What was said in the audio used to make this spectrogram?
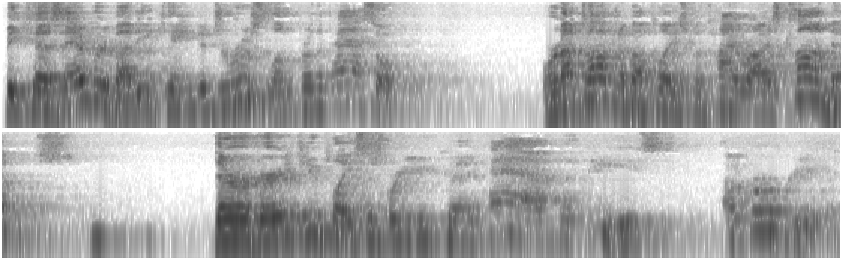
Because everybody came to Jerusalem for the Passover. We're not talking about a place with high rise condos. There are very few places where you could have the feast appropriately.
